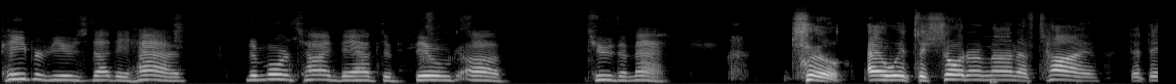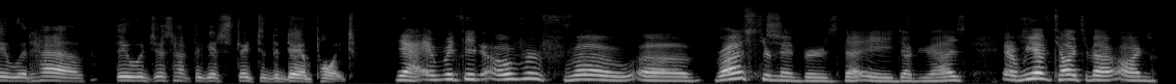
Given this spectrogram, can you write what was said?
pay per views that they have, the more time they have to build up to the match. True. And with the shorter amount of time that they would have, they would just have to get straight to the damn point. Yeah, and with an overflow of roster members that AEW has, and we have talked about on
